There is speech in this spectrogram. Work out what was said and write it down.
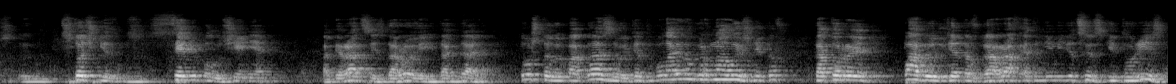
с, э, с точки с целью получения операции, здоровья и так далее. То, что вы показываете, это половина горнолыжников, которые падают где-то в горах, это не медицинский туризм.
